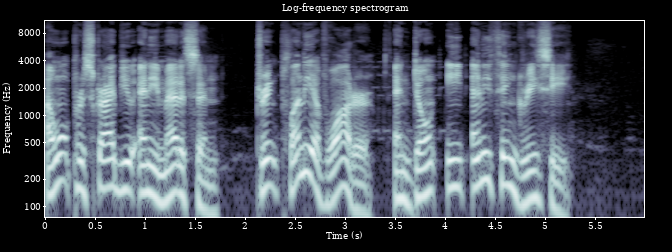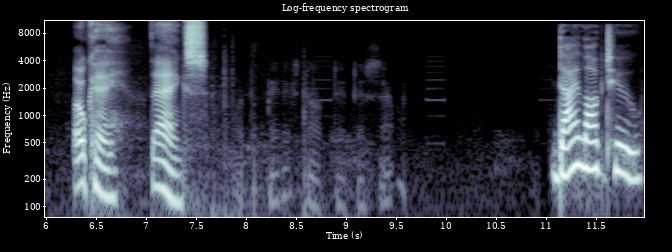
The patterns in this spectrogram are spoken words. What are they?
I won't prescribe you any medicine. Drink plenty of water and don't eat anything greasy. Okay, thanks. Dialogue 2.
